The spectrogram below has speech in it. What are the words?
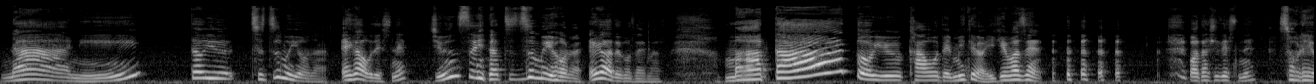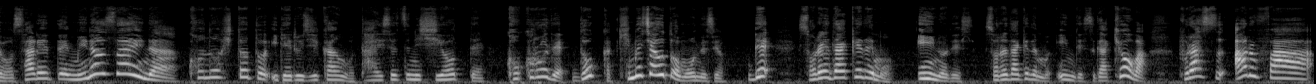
なーにという包むような笑顔ですね。純粋な包むような笑顔でございます。また？という顔で見てはいけません。私ですね。それをされてみなさいな。この人と入れる時間を大切にしようって心でどっか決めちゃうと思うんですよ。で、それだけでもいいのです。それだけでもいいんですが、今日はプラスアルファ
